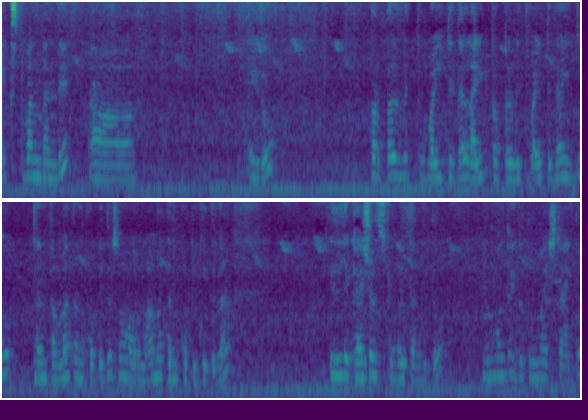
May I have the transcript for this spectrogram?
ನೆಕ್ಸ್ಟ್ ಒಂದು ಬಂದು. ಇದು ಪರ್ಪಲ್ ವಿತ್ ವೈಟ್ ಇದೆ. ಲೈಟ್ ಪರ್ಪಲ್ ವಿತ್ ವೈಟ್ ಇದೆ. ಇದು ನನ್ನ ತಮ್ಮ ತಂದು ಕೊಟ್ಟಿದ್ದು ಸೊ ಅವ್ರ ಮಾಮ ತಂದು ಕೊಟ್ಟಿದ್ದು ಇದನ್ನು. ಇಲ್ಲೇ ಕ್ಯಾಶುವಲ್ ಸ್ಟೋರಲ್ಲಿ ತಂದಿದ್ದು. ನನಗಂತೂ ಇದು ತುಂಬ ಇಷ್ಟ ಆಯಿತು.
